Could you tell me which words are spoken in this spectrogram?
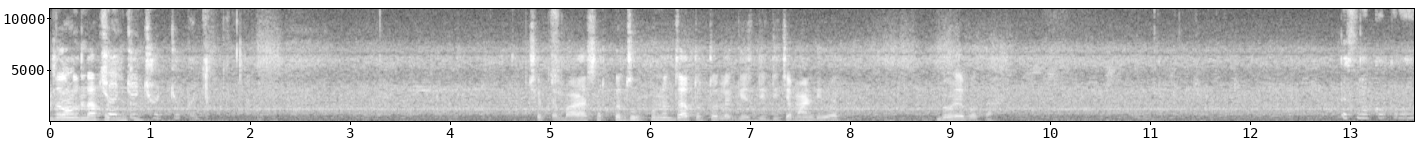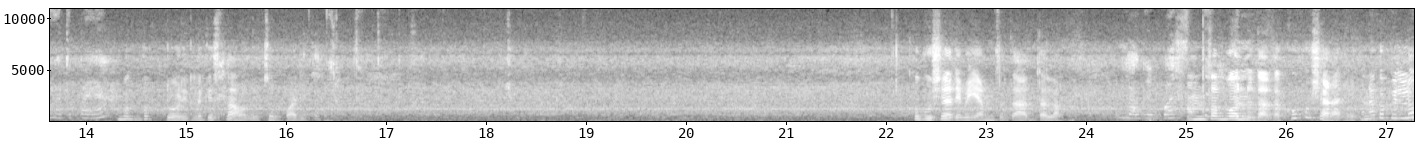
जवळून तुला दाखव छोटे तुमचं. छोटे करते. छोट्या बाळासारखं झोपूनच जातो तो लगेच दीदीच्या मांडीवर डोळे बघा बघ बघ डोळे लगेच लावले झोप आली तर. खूप हुशार आहे बाई आमचा दादाला आमचा बनू दादा खूप हुशार आहे है ना का पिल्लू?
